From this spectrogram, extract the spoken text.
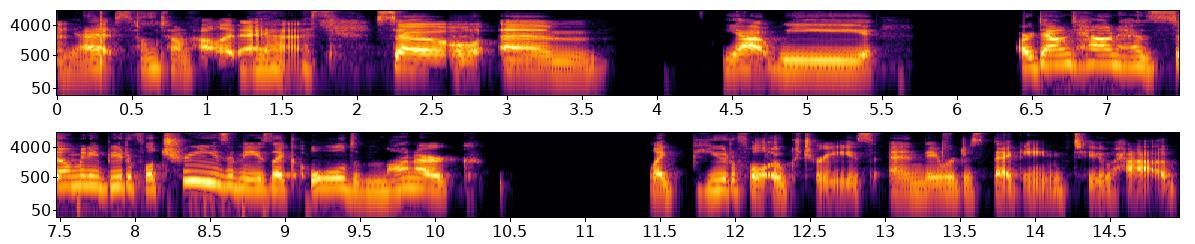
yes, hometown holiday. Yes. So, um, yeah, we our downtown has so many beautiful trees and these like old monarch like beautiful oak trees and they were just begging to have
